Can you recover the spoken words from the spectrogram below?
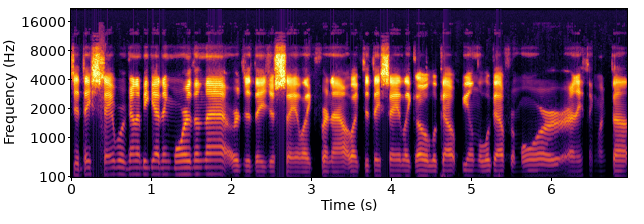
Did they say we're gonna be getting more than that, or did they just say like for now? Like, did they say like, oh, look out, be on the lookout for more, or anything like that?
